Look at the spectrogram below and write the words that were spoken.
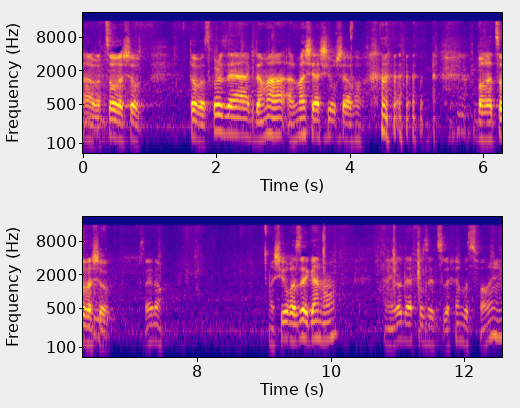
אה, רצו ושוב. טוב, אז כל זה היה הקדמה על מה שהיה שיעור שעבר. ברצו ושוב. בסדר? השיעור הזה הגענו, אני לא יודע איפה זה אצלכם בספרים.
